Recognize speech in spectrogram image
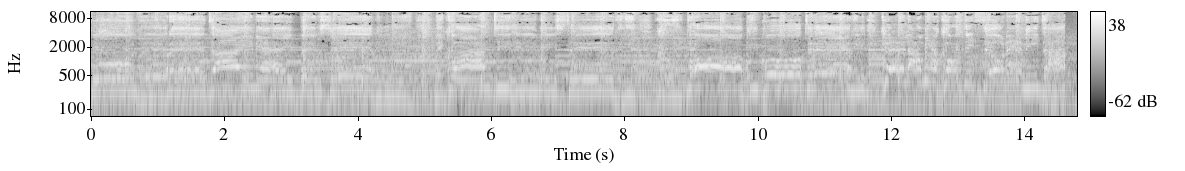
polvere dai miei pensieri e quanti misteri con pochi poteri che la mia condizione mi dà.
